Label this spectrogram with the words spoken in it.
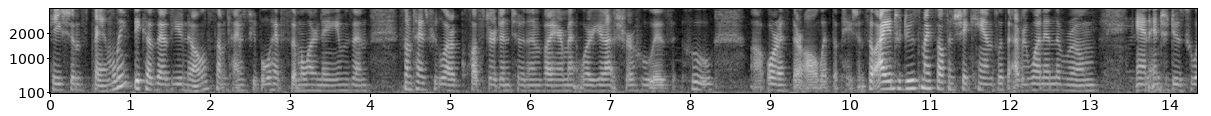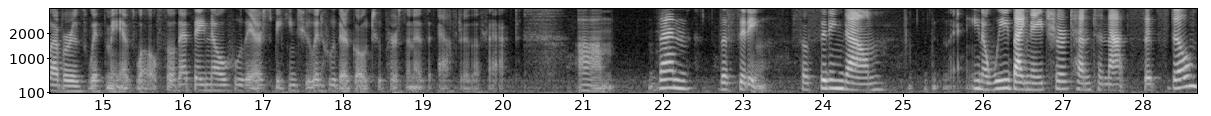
patient's family, because as you know, sometimes people have similar names, and sometimes people are clustered into an environment where you're not sure who is who, uh, or if they're all with the patient. So I introduce myself and shake hands with everyone in the room, and introduce whoever is with me as well so that they know who they are speaking to and who their go to person is after the fact. Um, then the sitting. So, sitting down, you know, we by nature tend to not sit still,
